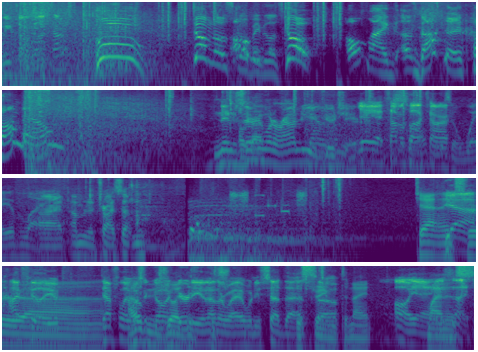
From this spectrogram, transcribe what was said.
We talking last time? Who? Domino scope, baby. Let's go. Oh, oh my god, Doctor, calm down. Ninja, is Hold there anyone around you? You Gucci. Yeah, yeah, time o'clock tower. It's a way of life. All right, I'm gonna try something. Chat, thanks yeah, for, I feel you. uh, Definitely I wasn't going dirty the- another the- way when you said that. the stream so. tonight. Oh, yeah, yeah, it's not- Minus it's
